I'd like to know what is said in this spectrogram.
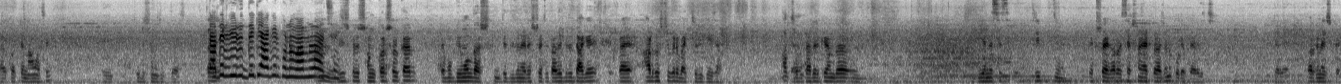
আর কয়েকটা নাম আছে এই পুলিশের সঙ্গে যুক্ত আছে। তাদের বিরুদ্ধে কি আগের কোনো মামলা আছে? বিশেষ করে শঙ্কর সরকার এবং বিমল দাস যে দুজন অ্যারেস্ট হয়েছে তাদের বিরুদ্ধে আগে প্রায় আট দশটি করে বাইক চুরি কেস আছে। আচ্ছা। তাদেরকে আমরা বিএনএসএস থ্রি একশো এগারো সেকশন অ্যাড করার জন্য কোর্টে প্রেয়ার দিচ্ছি। অর্গানাইজ করে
